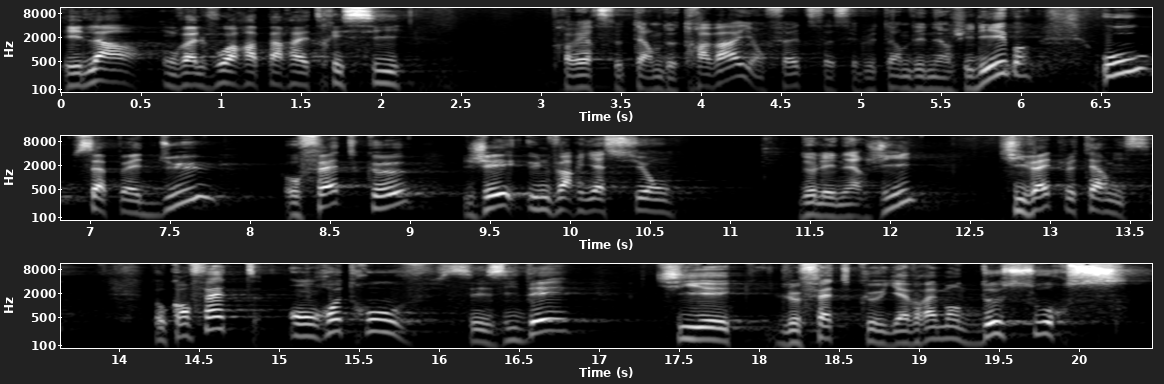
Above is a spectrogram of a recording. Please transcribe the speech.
et là, on va le voir apparaître ici à travers ce terme de travail, en fait, ça c'est le terme d'énergie libre, ou ça peut être dû au fait que j'ai une variation de l'énergie qui va être le terme ici. Donc en fait, on retrouve ces idées qui est le fait qu'il y a vraiment deux sources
